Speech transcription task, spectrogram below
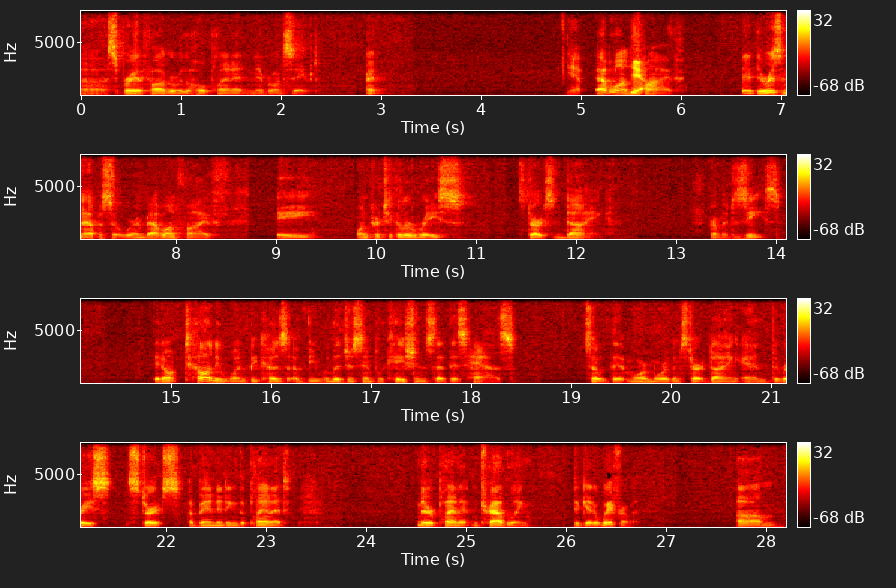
uh, spray a fog over the whole planet and everyone's saved. Right? Yep. Babylon Yeah. 5. eh, There is an episode where in Babylon 5, a one particular race starts dying from a disease. They don't tell anyone because of the religious implications that this has. So that more and more of them start dying, and the race starts abandoning the planet, their planet, and traveling to get away from it. Um,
